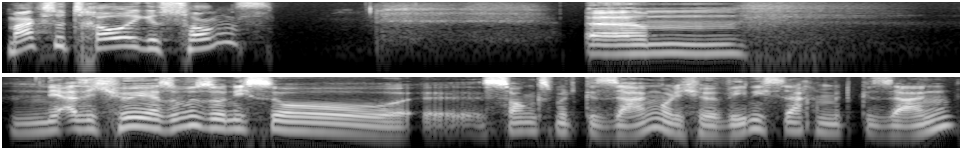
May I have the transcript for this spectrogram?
Magst du traurige Songs? Ähm, Nee, also ich höre ja sowieso nicht so äh, Songs mit Gesang oder ich höre wenig Sachen mit Gesang,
